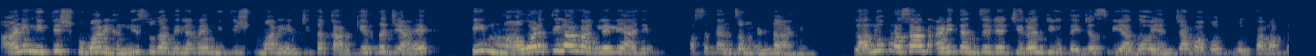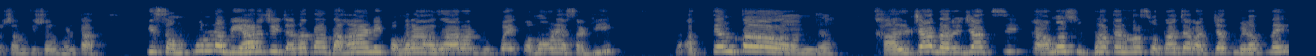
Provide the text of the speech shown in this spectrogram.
आणि नितीश कुमार यांनी सुद्धा दिलं नाही. नितीश कुमार यांची तर कारकीर्द जी आहे ती मावळतीला लागलेली आहे असं त्यांचं म्हणणं आहे. लालू प्रसाद आणि त्यांचे जे चिरंजीव तेजस्वी यादव यांच्या बाबत बोलताना प्रशांत किशोर म्हणतात की संपूर्ण बिहारची जनता दहा आणि पंधरा हजार रुपये कमवण्यासाठी अत्यंत खालच्या दर्जाची कामं सुद्धा त्यांना स्वतःच्या राज्यात मिळत नाही.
